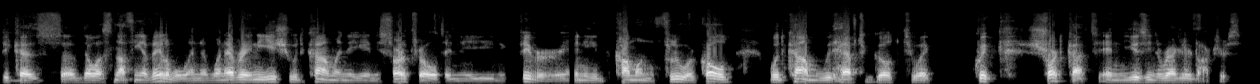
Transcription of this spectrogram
because uh, there was nothing available. And whenever any issue would come, any, any sore throat, any, any fever, any common flu or cold would come, we'd have to go to a quick shortcut and using the regular doctors.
